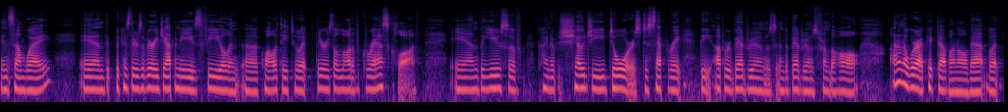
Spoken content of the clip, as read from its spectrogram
in some way. And because there's a very Japanese feel and uh, quality to it, there's a lot of grass cloth and the use of kind of shoji doors to separate the upper bedrooms and the bedrooms from the hall. I don't know where I picked up on all that, but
